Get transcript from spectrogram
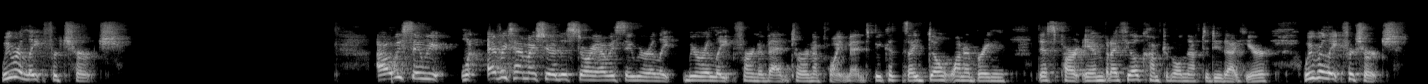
We were late for church. I always say we every time I share this story, I always say we were late. We were late for an event or an appointment because I don't want to bring this part in, but I feel comfortable enough to do that here. We were late for church.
